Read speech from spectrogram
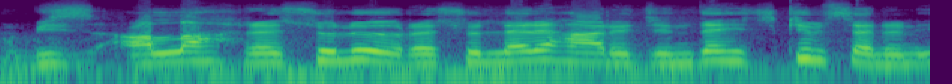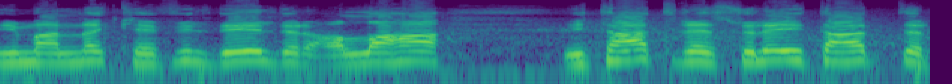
biz Allah Resulü, Resulleri haricinde hiç kimsenin imanına kefil değildir. Allah'a itaat, Resul'e itaattir.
